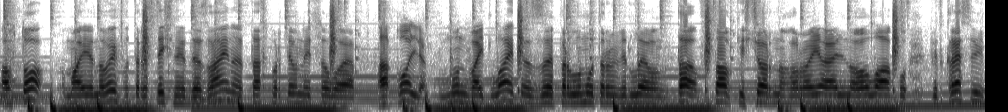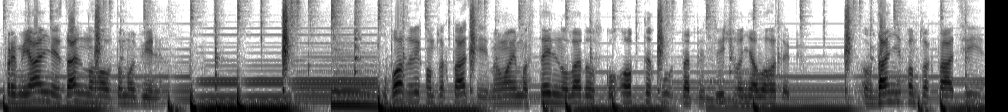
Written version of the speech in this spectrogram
Авто має новий футуристичний дизайн та спортивний силует. А колір Moon White Light з перламутровим відливом та вставки з чорного рояльного лаку підкреслюють преміальність дальнього автомобіля. У базовій комплектації ми маємо стильну ледовську оптику та підсвічування логотипів. В даній комплектації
